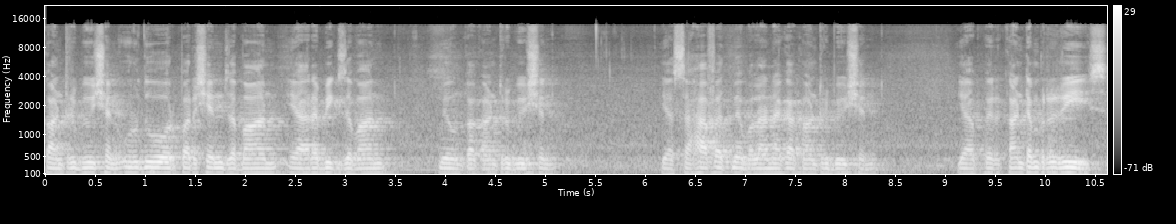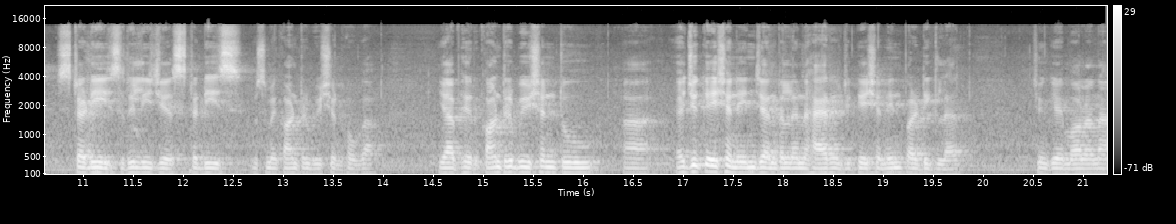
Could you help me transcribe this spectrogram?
कंट्रीब्यूशन उर्दू और पर्शियन ज़बान या अरबिक ज़बान में उनका कंट्रीब्यूशन या सहाफ़त में मौलाना का कंट्रीब्यूशन या फिर कंटेम्प्रेरी स्टडीज़ रिलीजियस स्टडीज़ उसमें कंट्रीब्यूशन होगा। या फिर contribution to education in general and higher education in particular चूँकि मौलाना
